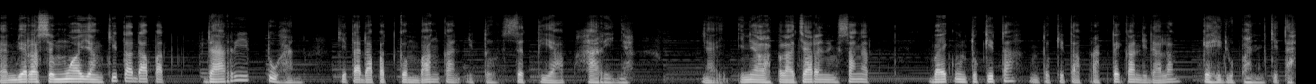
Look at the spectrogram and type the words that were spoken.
Dan biarlah semua yang kita dapat dari Tuhan, kita dapat kembangkan itu setiap harinya. Ya, ini adalah pelajaran yang sangat baik untuk kita, untuk kita praktekkan di dalam kehidupan. Kita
